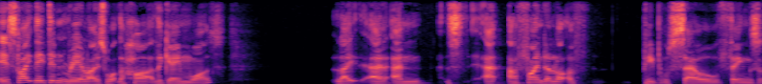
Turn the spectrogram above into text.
it's like they didn't realize what the heart of the game was. Like, and, and I- I find a lot of people sell things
